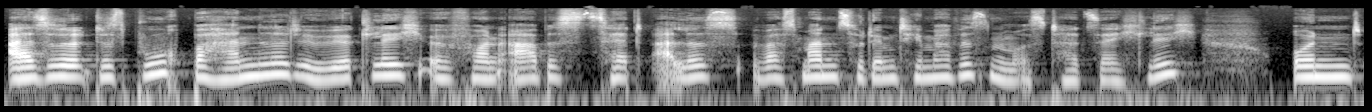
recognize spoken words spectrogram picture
Also das Buch behandelt wirklich äh, von A bis Z alles, was man zu dem Thema wissen muss tatsächlich. Und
